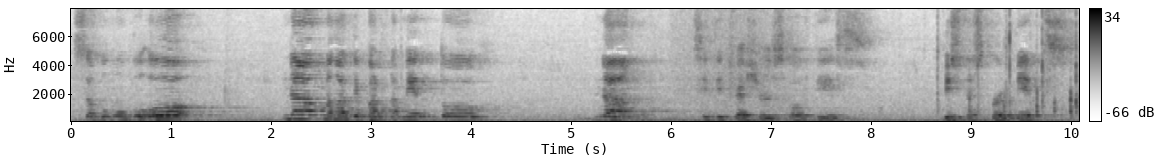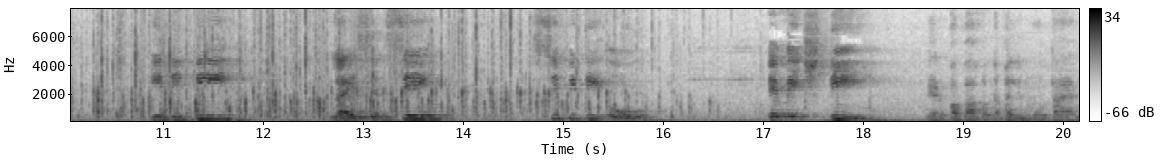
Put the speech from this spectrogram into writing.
sa bumubuo ng mga departamento ng City Treasurer's Office, Business Permits, EDP, licensing, CPDO, MHD, meron pa ba ako nakalimutan?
